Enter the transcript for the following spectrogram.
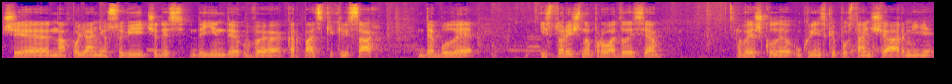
чи на Поляні Осовій, чи десь де-інде в карпатських лісах, де були історично проводилися вишколи Української повстанчої армії,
